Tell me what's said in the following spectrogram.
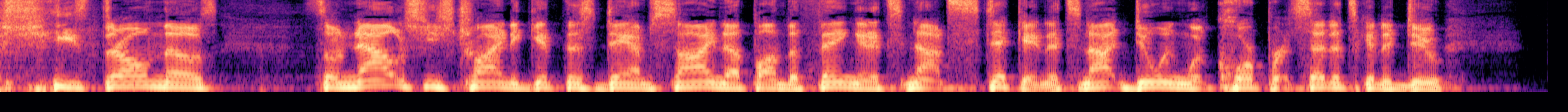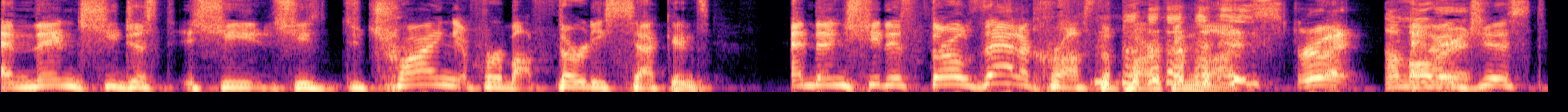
she's thrown those. So now she's trying to get this damn sign up on the thing and it's not sticking. It's not doing what corporate said it's going to do. And then she just she she's trying it for about 30 seconds and then she just throws that across the parking lot. Screw it. I'm and over I it. just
